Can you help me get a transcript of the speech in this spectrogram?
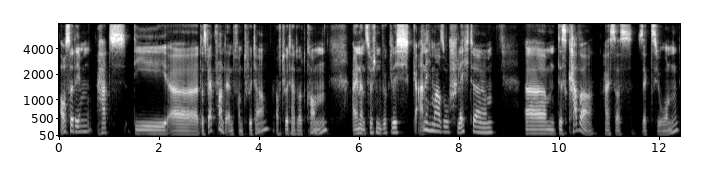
Außerdem hat die, äh, das Webfrontend von Twitter auf twitter.com eine inzwischen wirklich gar nicht mal so schlechte ähm, Discover heißt das Sektion,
